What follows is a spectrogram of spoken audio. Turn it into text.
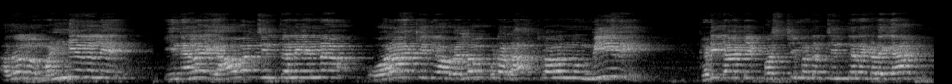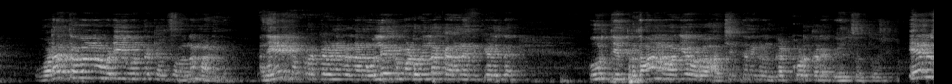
ಅದರಲ್ಲೂ ಮಂಡ್ಯದಲ್ಲಿ ನೆಲ ಯಾವ ಚಿಂತನೆಯನ್ನ ಹೊರಹಾಕಿದೆಯೋ ಅವೆಲ್ಲವೂ ಕೂಡ ರಾಷ್ಟ್ರವನ್ನು ಮೀರಿ ಗಡಿದಾಟಿ ಪಶ್ಚಿಮದ ಚಿಂತನೆಗಳಿಗೆ ಒಡೆತವನ್ನ ಹೊಡೆಯುವಂತ ಕೆಲಸವನ್ನ ಮಾಡಿದೆ. ಅನೇಕ ಪ್ರಕರಣಗಳು ನಾನು ಉಲ್ಲೇಖ ಮಾಡೋದಿಲ್ಲ ಕಾರಣ ಕೇಳಿದೆ ಪೂರ್ತಿ ಪ್ರಧಾನವಾಗಿ ಅವರು ಆ ಚಿಂತನೆಗಳನ್ನು ಕಟ್ಕೊಡ್ತಾರೆ ಬೇಲ್ ಸಂತೋಷ್. ಏನು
